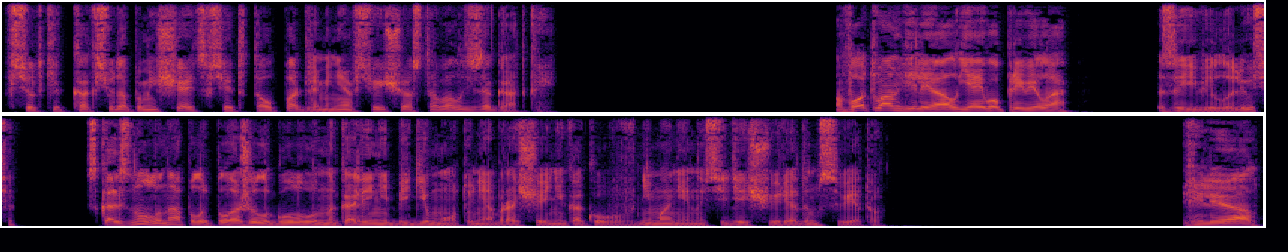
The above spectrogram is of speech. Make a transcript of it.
Все-таки как сюда помещается вся эта толпа, для меня все еще оставалась загадкой. «Вот вам Велиал, я его привела», — заявила Люся, скользнула на пол и положила голову на колени бегемоту, не обращая никакого внимания на сидящую рядом Свету. «Велиал,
